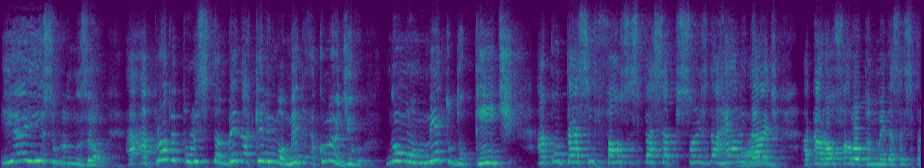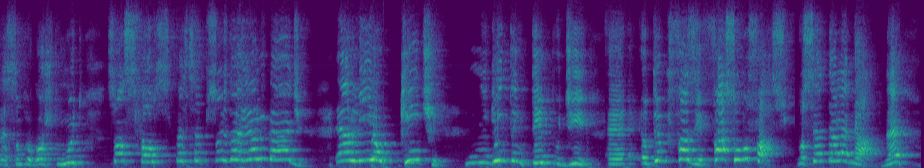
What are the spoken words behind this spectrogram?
E é isso, Brunozão. A, a própria polícia também, naquele momento, é como eu digo, no momento do quente, acontecem falsas percepções da realidade. A Carol falou também dessa expressão que eu gosto muito, são as falsas percepções da realidade. É ali, é o quente. Ninguém tem tempo de. É, eu tenho que fazer, faço ou não faço? Você é delegado, né?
